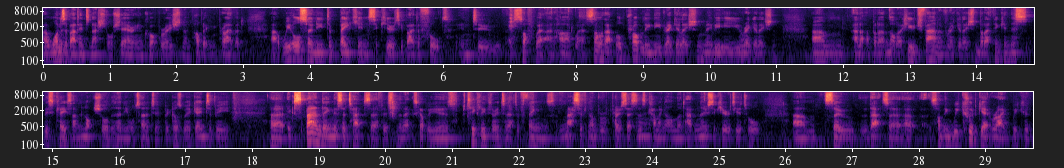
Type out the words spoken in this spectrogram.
Uh, one is about international sharing and cooperation and public and private. Uh, we also need to bake in security by default into uh, software and hardware. Some of that will probably need regulation, maybe EU regulation. Um, and, but I'm not a huge fan of regulation. But I think in this, this case, I'm not sure there's any alternative because we're going to be uh, expanding this attack surface in the next couple of years, particularly through Internet of Things, a massive number of processors mm. coming on that have no security at all. Um, so that's a, a, something we could get right. We could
